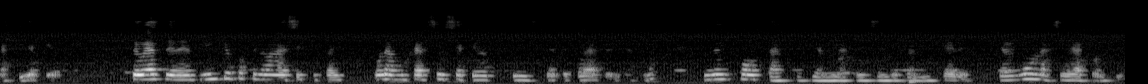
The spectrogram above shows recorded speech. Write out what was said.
de que te voy a tener limpio porque no van a decir que soy una mujer sucia que no te, te pueda atender, ¿no? No importa que llame la atención de otras mujeres, que alguna sea contigo.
